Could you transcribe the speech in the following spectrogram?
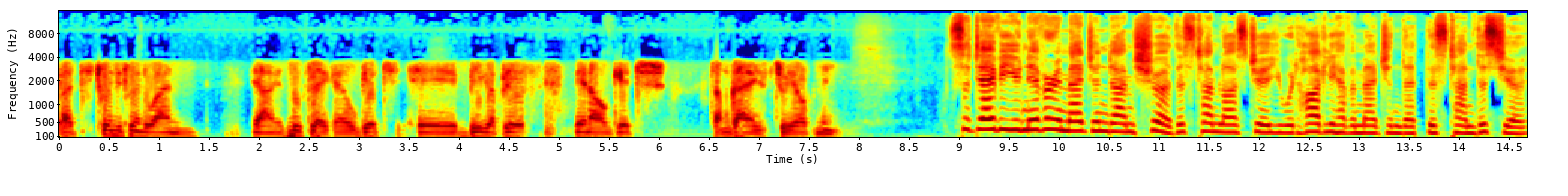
But 2021, yeah, it looks like I'll get a bigger place. Then I'll get some guys to help me. So, Davy, you never imagined, I'm sure, this time last year, you would hardly have imagined that this time this year,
